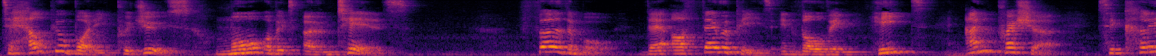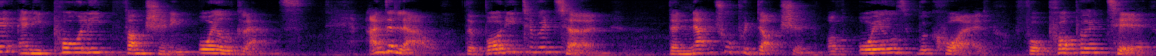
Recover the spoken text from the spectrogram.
to help your body produce more of its own tears. Furthermore, there are therapies involving heat and pressure to clear any poorly functioning oil glands and allow the body to return the natural production of oils required for proper tear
